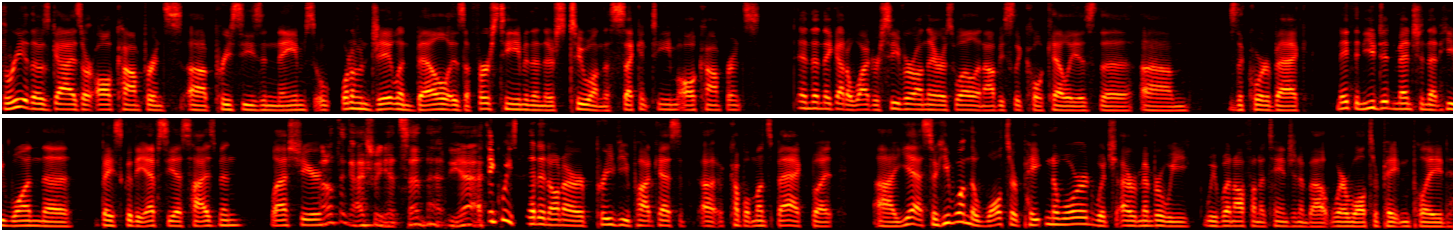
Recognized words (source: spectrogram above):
three of those guys are all conference uh, preseason names. One of them, Jalen Bell, is a first team, and then there's two on the second team, all conference. And then they got a wide receiver on there as well, and obviously Cole Kelly is the um, is the quarterback. Nathan, you did mention that he won the basically the FCS Heisman last year. I don't think I actually had said that. Yeah, I think we said it on our preview podcast uh, a couple months back, but uh, yeah, so he won the Walter Payton Award, which I remember we we went off on a tangent about where Walter Payton played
